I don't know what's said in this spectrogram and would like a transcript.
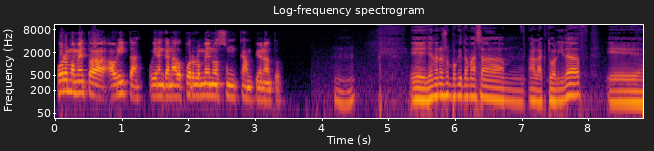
por el momento, ahorita, hubieran ganado por lo menos un campeonato. Eh, yéndonos un poquito más a, la actualidad, eh,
